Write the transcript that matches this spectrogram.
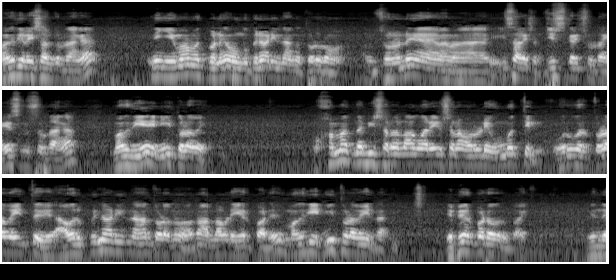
மகதி அலி இஸ்லாம் சொல்கிறாங்க நீங்கள் இமாமத் பண்ணுங்கள் உங்கள் பின்னாடி நாங்கள் தொடரும் அப்படின்னு சொன்னோடனே ஈசா அலி இஸ்லாம் ஜீசஸ் கிரைஸ்ட் சொல்கிறாங்க ஏசு சொல்கிறாங்க மகதியே நீ தொலைவை முகமது நபி சல்லாஹ் அலையுஸ்லாம் அவருடைய உம்மத்தில் ஒருவர் தொலை வைத்து அவர் பின்னாடி நான் தொடணும் அதான் அல்லாவுடைய ஏற்பாடு. மகதியை நீ தொலைவைன்றாங்க எப்பேற்பட்ட ஒரு பாக்கி இந்த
